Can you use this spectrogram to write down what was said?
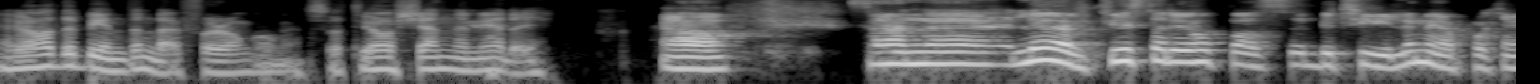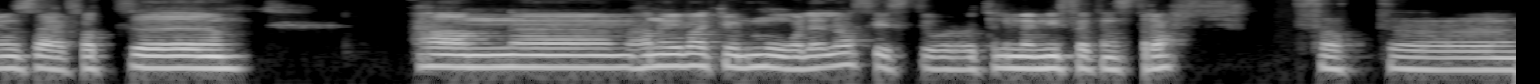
Jag hade binden där förra omgången så att jag känner med dig. Ja. Sen eh, Lövqvist hade jag hoppats betydligt mer på kan jag säga. För att eh, han, eh, han har ju varken gjort mål eller assist i år och till och med missat en straff. Så att eh,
